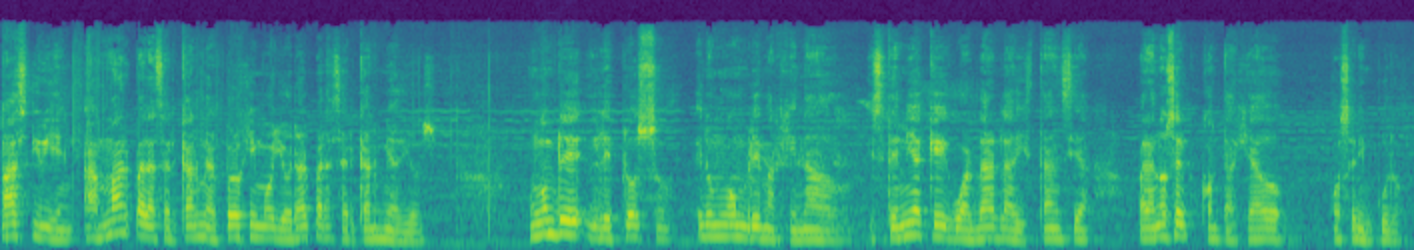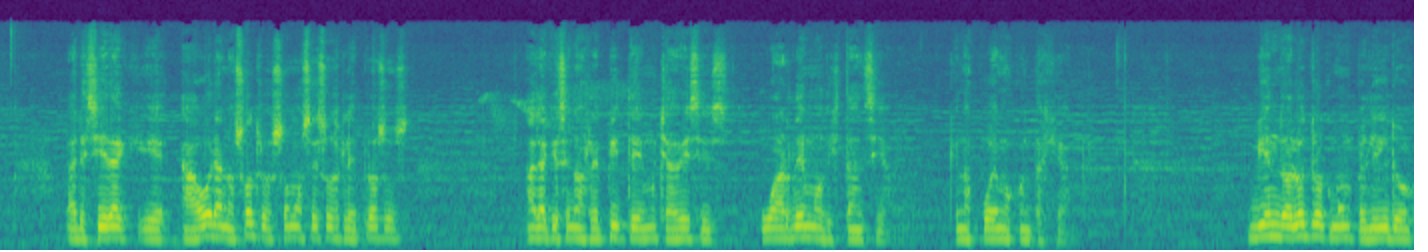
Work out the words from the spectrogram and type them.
Paz y bien, amar para acercarme al prójimo y orar para acercarme a Dios. Un hombre leproso era un hombre marginado y se tenía que guardar la distancia para no ser contagiado o ser impuro. Pareciera que ahora nosotros somos esos leprosos a la que se nos repite muchas veces, guardemos distancia, que nos podemos contagiar, viendo al otro como un peligro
